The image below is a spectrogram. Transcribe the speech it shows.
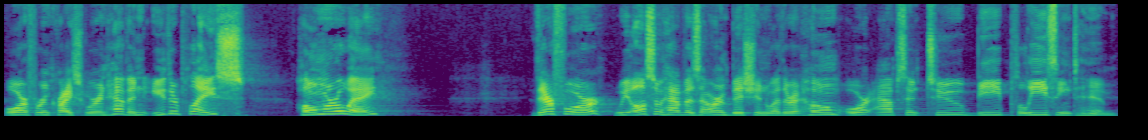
or if we're in Christ, we're in heaven, either place, home or away. Therefore, we also have as our ambition, whether at home or absent, to be pleasing to him.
